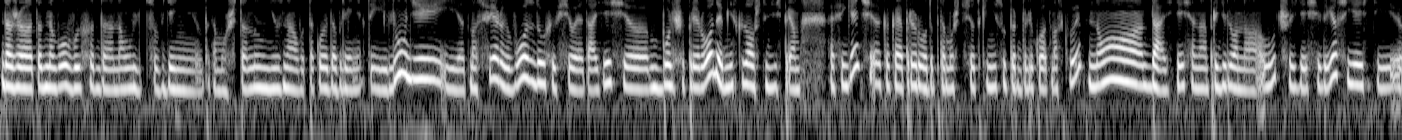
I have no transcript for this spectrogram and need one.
даже от одного выхода на улицу в день, потому что, ну, не знаю, вот такое давление. И люди, и атмосфера, и воздух, и все это. А здесь э, больше природы. Я бы не сказала, что здесь прям офигеть, э, какая природа, потому что все-таки не супер далеко от Москвы. Но да, здесь она определенно лучше. Здесь и лес есть, и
